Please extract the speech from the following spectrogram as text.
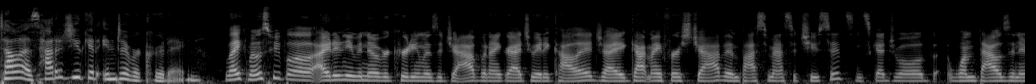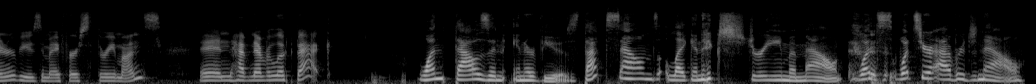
Tell us, how did you get into recruiting? Like most people, I didn't even know recruiting was a job when I graduated college. I got my first job in Boston, Massachusetts, and scheduled 1,000 interviews in my first three months and have never looked back. 1,000 interviews. That sounds like an extreme amount. What's what's your average now?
